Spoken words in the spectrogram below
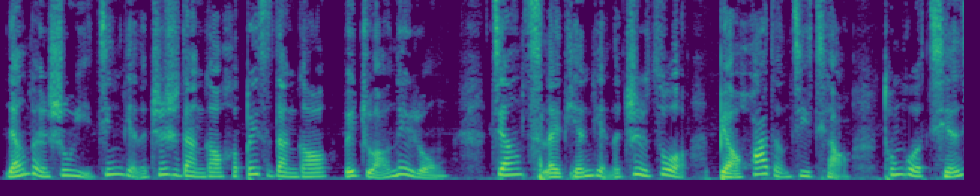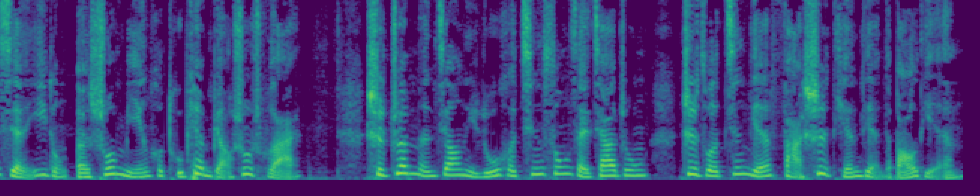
两本书以经典的芝士蛋糕和杯子蛋糕为主要内容，将此类甜点的制作、裱花等技巧通过浅显易懂的说明和图片表述出来，是专门教你如何轻松在家中制作经典法式甜点的宝典。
